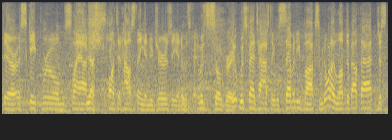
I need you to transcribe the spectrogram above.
their escape room slash Yes. haunted house thing in New Jersey, and it was it was so great. It was fantastic. It was seventy bucks. You know what I loved about that? Just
